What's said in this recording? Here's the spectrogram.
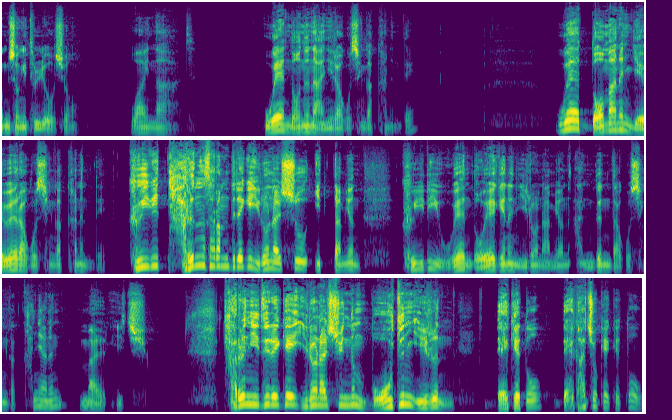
음성이 들려오죠. Why not? 왜 너는 아니라고 생각하는데? 왜 너만은 예외라고 생각하는데? 그 일이 다른 사람들에게 일어날 수 있다면 그 일이 왜 너에게는 일어나면 안 된다고 생각하냐는 말이지요. 다른 이들에게 일어날 수 있는 모든 일은 내게도 내 가족에게도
